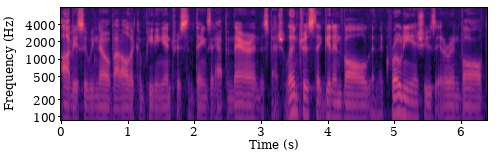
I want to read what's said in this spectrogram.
Obviously, we know about all the competing interests and things that happen there, and the special interests that get involved, and the crony issues that are involved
